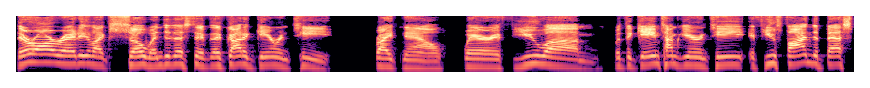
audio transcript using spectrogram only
they're already like so into this. They've they've got a guarantee right now where if you um with the game time guarantee, if you find the best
